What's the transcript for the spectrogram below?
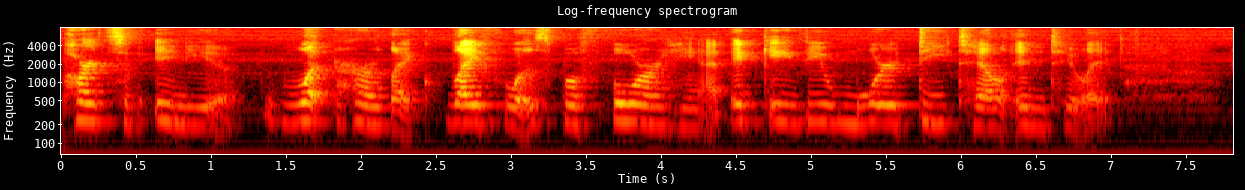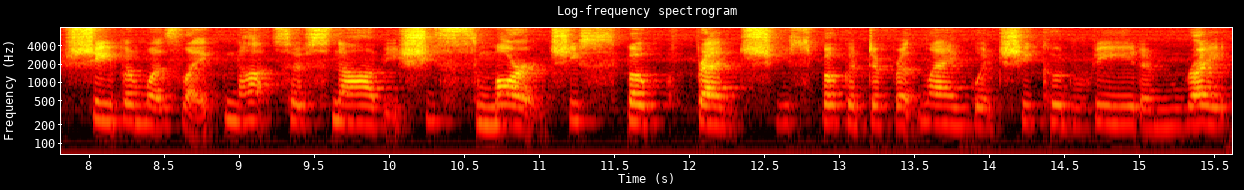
parts of India, what her like life was beforehand. It gave you more detail into it. She even was like not so snobby. She's smart. She spoke French. She spoke a different language. She could read and write.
